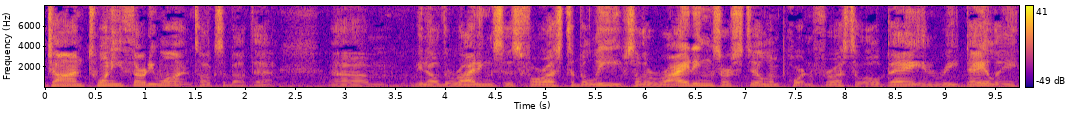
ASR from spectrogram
John 20, 31 talks about that. Um, you know, the writings is for us to believe. So the writings are still important for us to obey and read daily.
